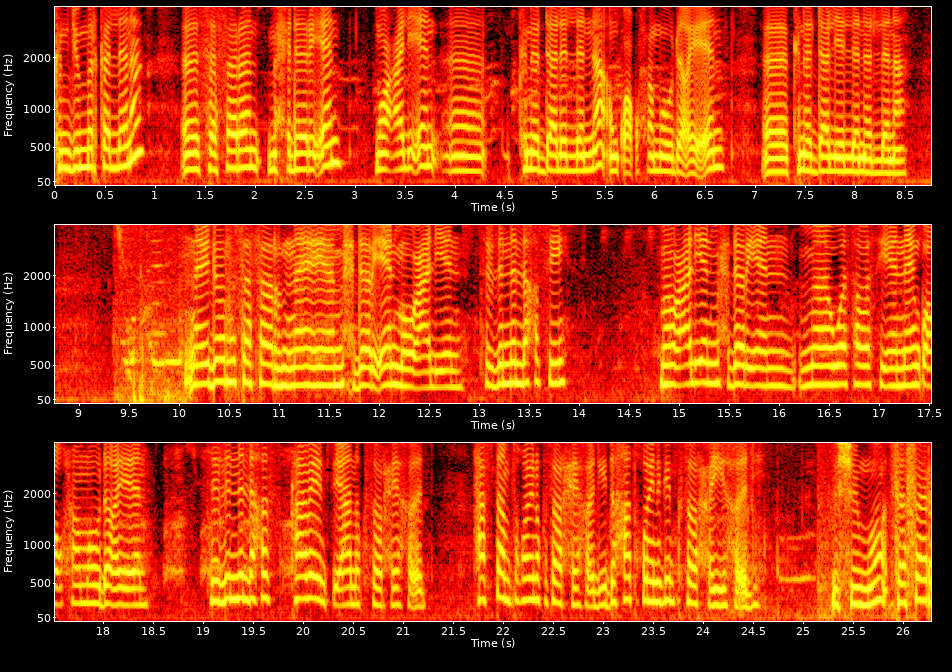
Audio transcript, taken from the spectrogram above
ክንጅምር ከለና ሰፈረን መሕደሪአን መውዓሊአን ክነዳለለና እንቋቁሖ መውደቂአን ክነዳልየለን ኣለና ናይ ደርሁ ሰፈር ናይ መሕደሪአን መውዓሊአን ትብልኒ ኣለኽሲ መውዓሊአን ምሕደሪአን መወሳወሲአን ናይ እንቋቑሖ መውደቂአን ትብልኒ ለኸስ ካበይ ምፅኣ ኣነ ክሰርሖ ይኽእል ሃፍታም እንተኮይኑ ክሰርሖ ይኽእል እዩ ድኻ ተኮይኑ ግን ክሰርሖ ይኽእል እዩ እሺ እሞ ሰፈር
